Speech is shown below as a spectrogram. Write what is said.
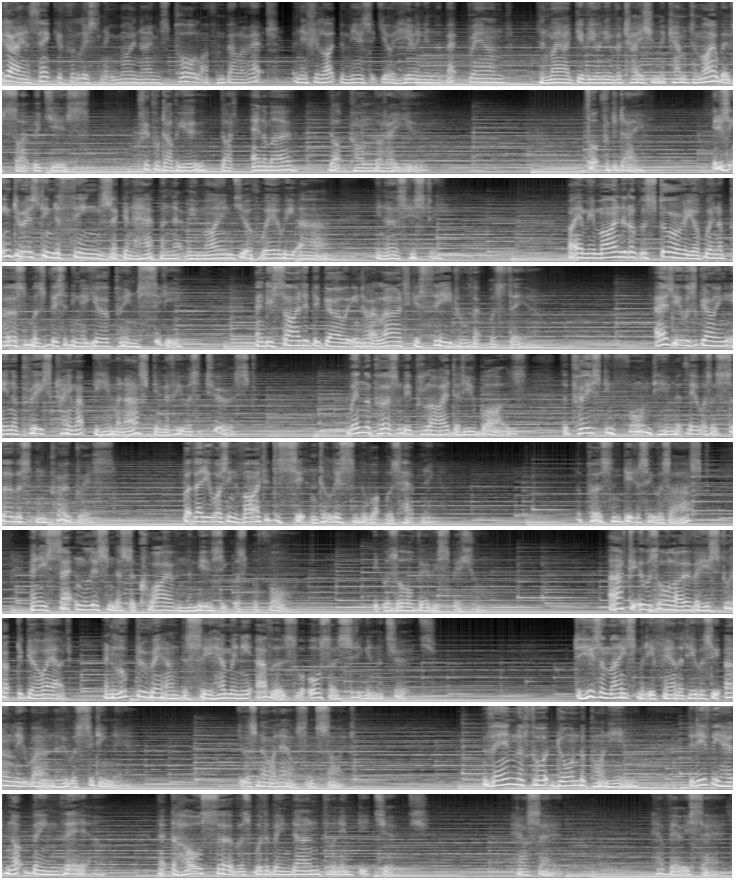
G'day and thank you for listening. My name's Paul, I'm from Ballarat, and if you like the music you're hearing in the background, then may I give you an invitation to come to my website, which is www.animo.com.au. Thought for today. It is interesting the things that can happen that remind you of where we are in Earth's history. I am reminded of the story of when a person was visiting a European city and decided to go into a large cathedral that was there. As he was going in, a priest came up to him and asked him if he was a tourist. When the person replied that he was, the priest informed him that there was a service in progress, but that he was invited to sit and to listen to what was happening. The person did as he was asked, and he sat and listened as the choir and the music was performed. It was all very special. After it was all over, he stood up to go out and looked around to see how many others were also sitting in the church. To his amazement, he found that he was the only one who was sitting there. There was no one else in sight. Then the thought dawned upon him that if he had not been there, that the whole service would have been done to an empty church. How sad. How very sad.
